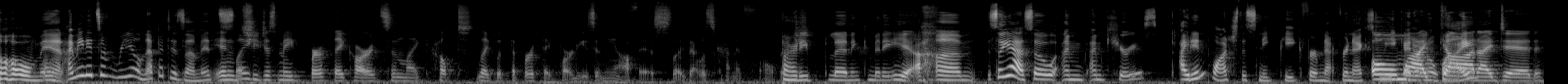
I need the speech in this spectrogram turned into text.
Oh man. I mean, it's a real nepotism. It's And like she just made birthday cards and like helped like with the birthday parties in the office. Like that was kind of all party sh- planning committee. Yeah. Um. So yeah. So I'm I'm curious. I didn't watch the sneak peek for net for next Oh week. I my don't know god, why. I did.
